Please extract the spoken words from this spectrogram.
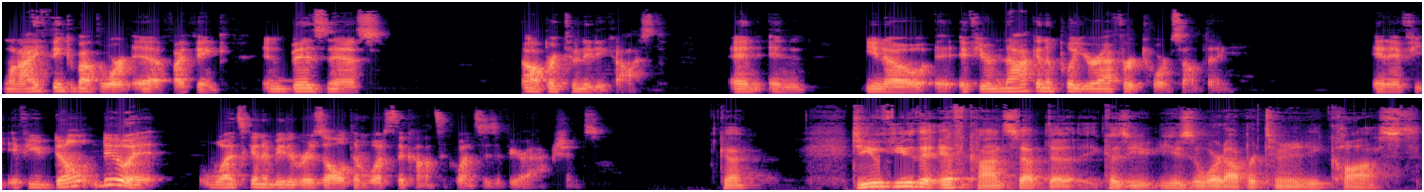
when I think about the word if, I think in business opportunity cost, and and you know if you're not going to put your effort towards something, and if you, if you don't do it, what's going to be the result and what's the consequences of your actions? Okay. Do you view the if concept because uh, you use the word opportunity cost?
